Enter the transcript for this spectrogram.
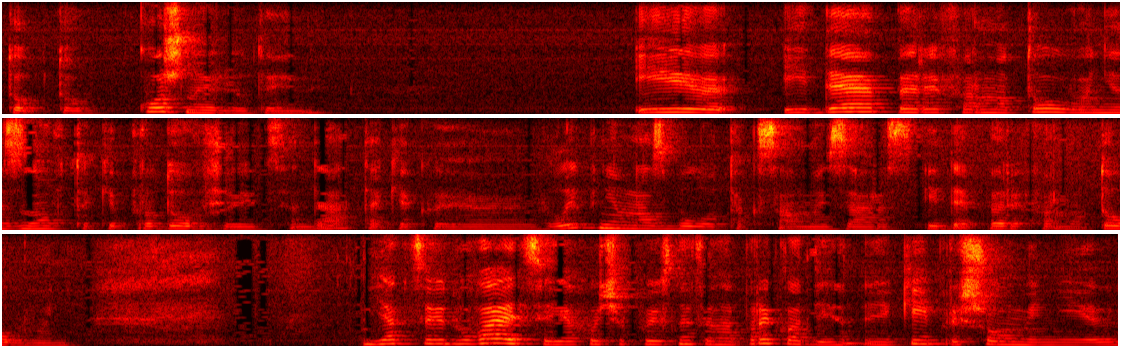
тобто кожної людини. І йде переформатовування, знов-таки продовжується, да? так як е, в липні в нас було, так само і зараз. Іде переформатовування. Як це відбувається, я хочу пояснити на прикладі, який прийшов мені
